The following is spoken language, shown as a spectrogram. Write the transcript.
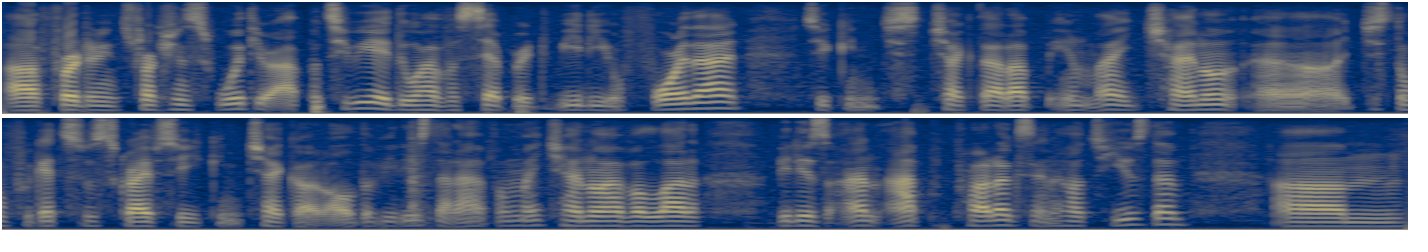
uh, further instructions with your Apple TV. I do have a separate video for that, so you can just check that up in my channel. Uh, just don't forget to subscribe so you can check out all the videos that I have on my channel. I have a lot of videos on Apple products and how to use them. Um,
